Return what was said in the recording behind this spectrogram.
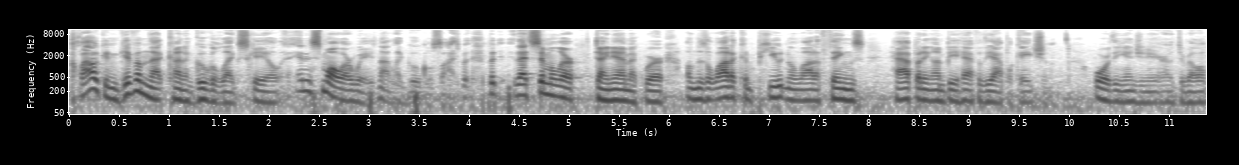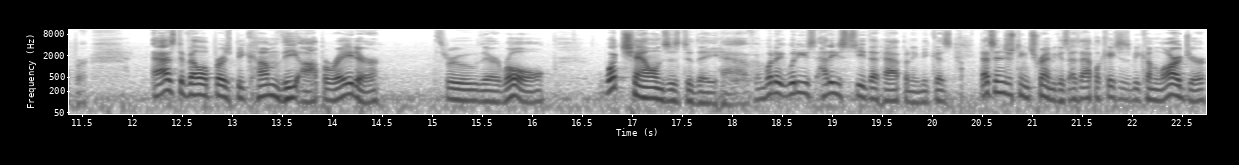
cloud can give them that kind of Google-like scale and in smaller ways, not like Google size, but, but that similar dynamic where um, there's a lot of compute and a lot of things happening on behalf of the application or the engineer or the developer. As developers become the operator through their role, what challenges do they have? And what do, what do you, how do you see that happening? Because that's an interesting trend because as applications become larger,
